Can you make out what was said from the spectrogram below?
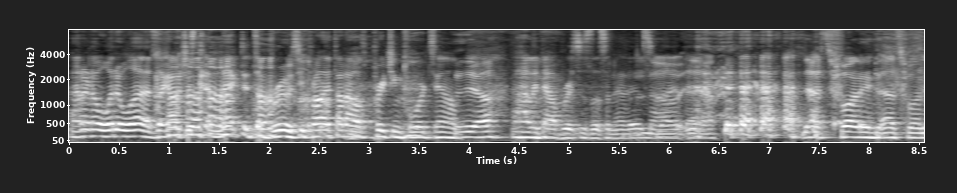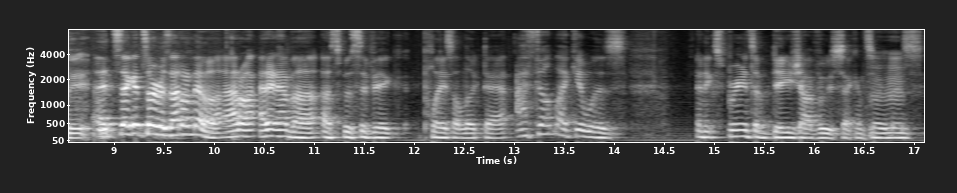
I don't know what it was. Like I was just connected to Bruce. He probably thought I was preaching towards him. Yeah. I highly doubt Bruce is listening to this. No, but- yeah. That's funny. That's funny. At second service, I don't know. I don't. I didn't have a, a specific place I looked at. I felt like it was an experience of deja vu. Second service,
